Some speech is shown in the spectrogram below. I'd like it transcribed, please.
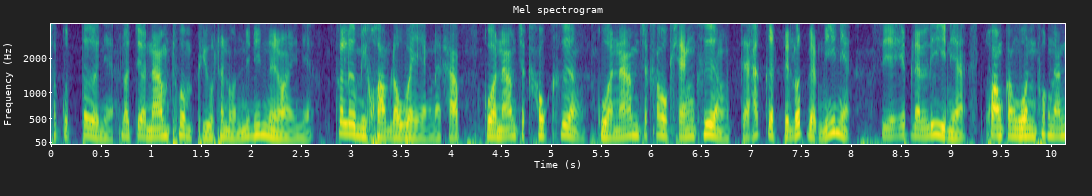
สกูตเตอร์เนี่ยเราเจอน้ำท่วมผิวถนนนิดๆหน่อยๆเนี่ยก็เริ่มมีความระแวงนะครับ กลัวน้ำจะเข้าเครื่อง กลัวน้ำจะเข้าแข้งเครื่อง แต่ถ้าเกิดเป็นรถแบบนี้เนี่ย CF Rally เนี่ย ความกังวลพวกนั้น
